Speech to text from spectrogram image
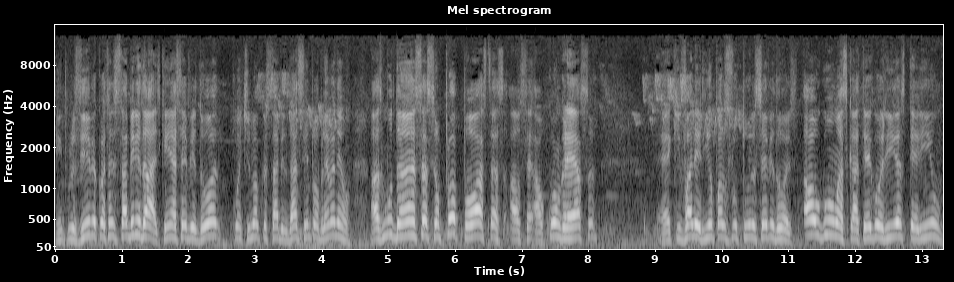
inclusive a questão de estabilidade. Quem é servidor continua com estabilidade sem problema nenhum. As mudanças são propostas ao, ao Congresso é, que valeriam para os futuros servidores. Algumas categorias teriam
